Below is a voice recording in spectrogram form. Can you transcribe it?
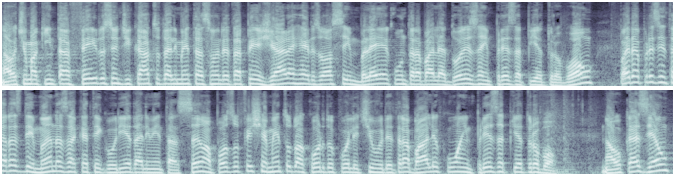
Na última quinta-feira, o Sindicato da Alimentação de Itapejara realizou assembleia com trabalhadores da empresa Pietrobon para apresentar as demandas à categoria da alimentação após o fechamento do acordo coletivo de trabalho com a empresa Pietrobon. Na ocasião,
